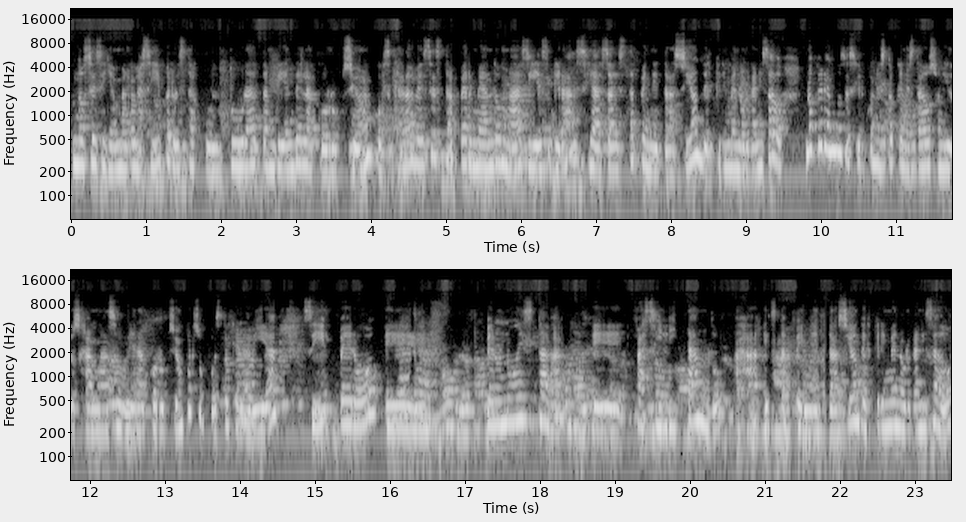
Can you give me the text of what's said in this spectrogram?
no sé si llamarla así, pero esta cultura también de la corrupción, pues cada vez está permeando más y es gracias a esta penetración del crimen organizado. No queremos decir con esto que en Estados Unidos jamás hubiera corrupción, por supuesto que la había, sí, pero, eh, pero no estaba eh, facilitando esta penetración del crimen organizado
